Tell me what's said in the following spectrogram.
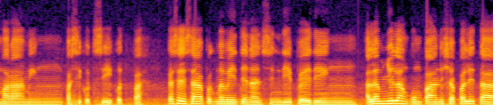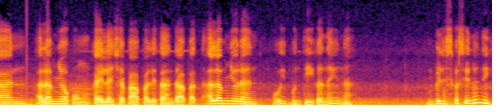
maraming pasikot-sikot pa. Kasi sa pagma-maintenance, hindi pwedeng alam nyo lang kung paano siya palitan, alam nyo kung kailan siya papalitan. Dapat alam nyo rin, uy, bunti ka na yun ah. Ang bilis kasi nun eh.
